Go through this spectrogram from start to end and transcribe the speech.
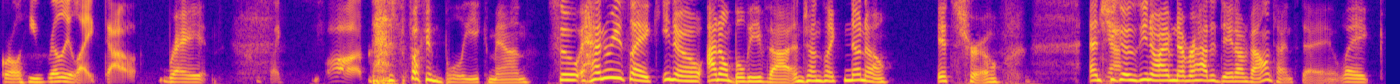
girl he really liked out. right. Just like, fuck. That is fucking bleak, man. So Henry's like, you know, I don't believe that. And Jen's like, no, no, it's true. And she Yeah. goes, you know, I've never had a date on Valentine's Day. Like,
